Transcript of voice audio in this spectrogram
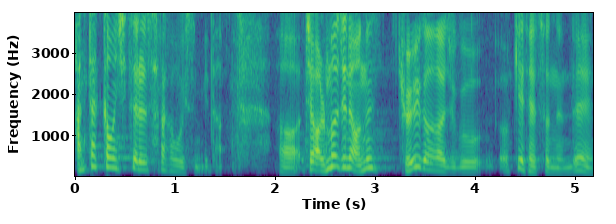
안타까운 시대를 살아가고 있습니다. 어, 제가 얼마 전에 어느 교회 가가지고 꽤 됐었는데 어,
